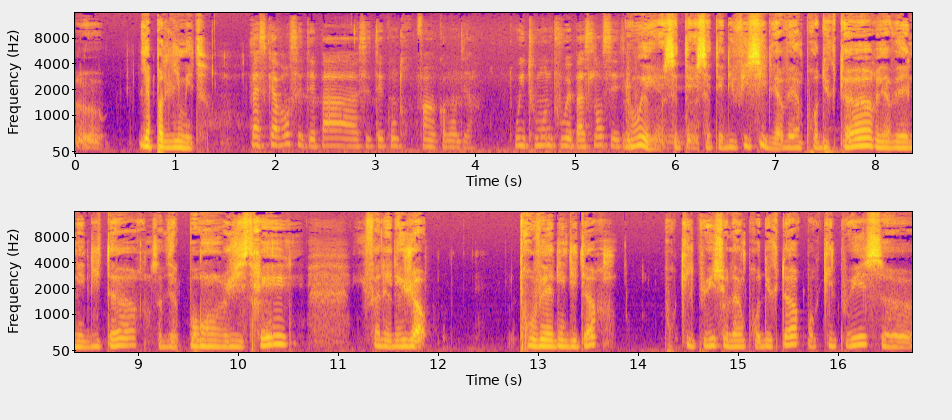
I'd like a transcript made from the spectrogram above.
Il n'y a pas de limite. Parce qu'avant, c'était pas, c'était contre, enfin, comment dire? Oui, tout le monde pouvait pas se lancer. Oui, c'était c'était difficile. Il y avait un producteur, il y avait un éditeur. Ça veut dire pour enregistrer, il fallait déjà trouver un éditeur pour qu'il puisse, ou un producteur, pour qu'il puisse euh,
